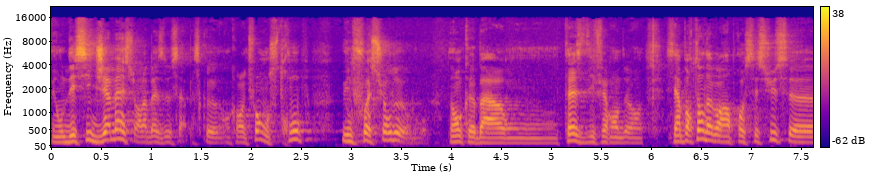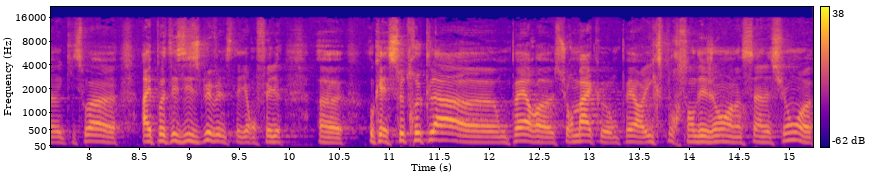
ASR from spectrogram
mais on décide jamais sur la base de ça, parce qu'encore une fois, on se trompe une fois sur deux. Donc, euh, bah, on teste différents. C'est important d'avoir un processus euh, qui soit hypothesis driven, c'est-à-dire on fait, ok, ce truc-là, on perd sur Mac, on perd X% des gens à l'installation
